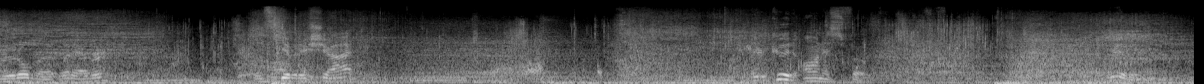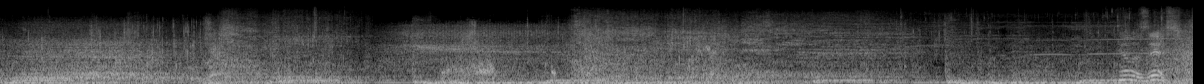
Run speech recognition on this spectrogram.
Brutal, but whatever. Let's give it a shot. They're good, honest folk. Really. What the hell is this?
